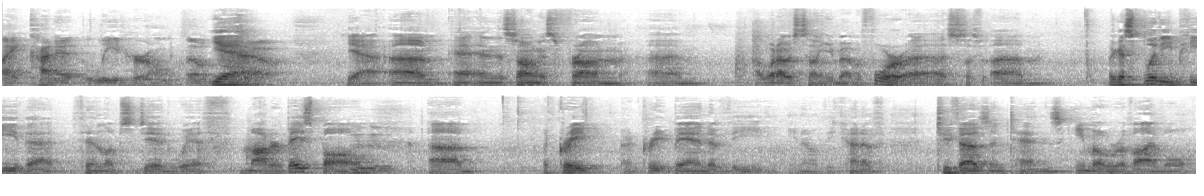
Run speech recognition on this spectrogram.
like kind of lead her own, own Yeah. show. Yeah, um, and, and the song is from um, what I was telling you about before, uh, um, like a split EP that Thin Lips did with Modern Baseball, Mm-hmm. um, a great, a great band of the you know the kind of 2010s emo revival.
